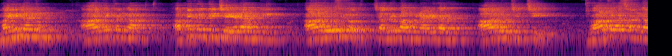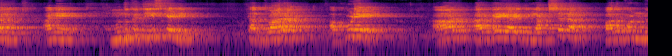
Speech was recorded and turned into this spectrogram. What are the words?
మహిళను ఆర్థికంగా అభివృద్ధి చేయడానికి ఆ రోజులో చంద్రబాబు నాయుడు గారు ఆలోచించి డ్వాక్రా సంఘాలు అనే ముందుకు తీసుకెళ్ళి తద్వారా అప్పుడే ఆరు అరవై ఐదు లక్షల పదకొండు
